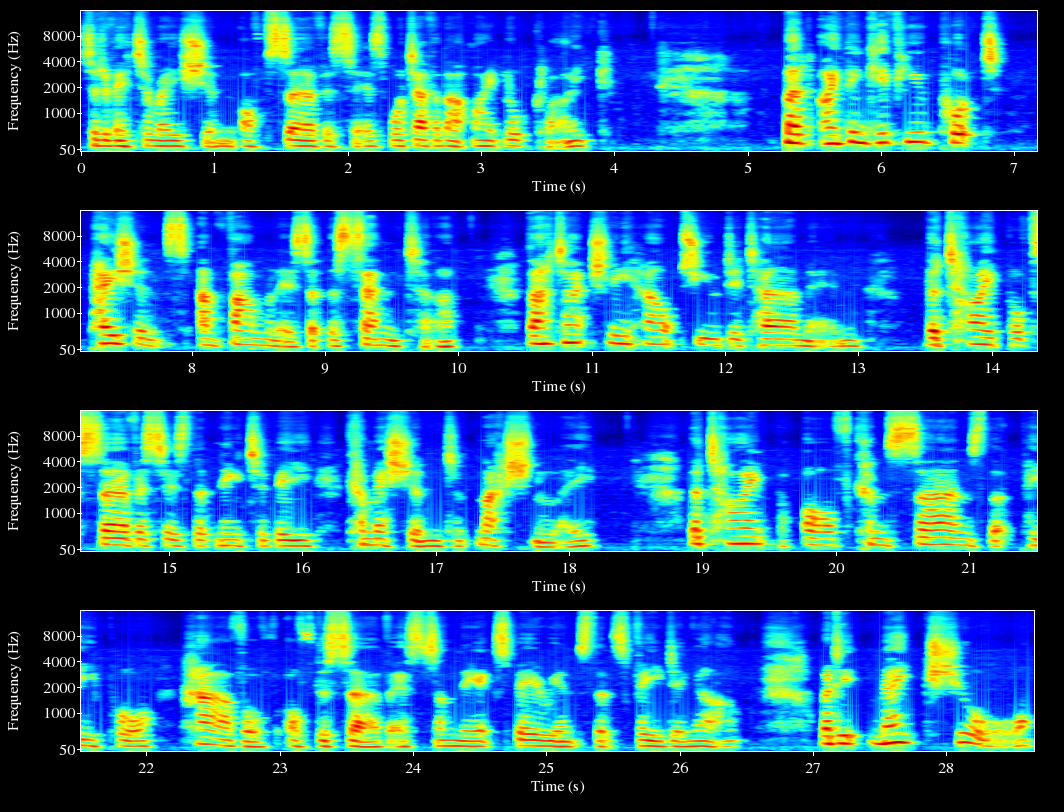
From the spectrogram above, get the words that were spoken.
sort of iteration of services, whatever that might look like. But I think if you put patients and families at the centre, that actually helps you determine the type of services that need to be commissioned nationally, the type of concerns that people have of, of the service and the experience that's feeding up. But it makes sure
